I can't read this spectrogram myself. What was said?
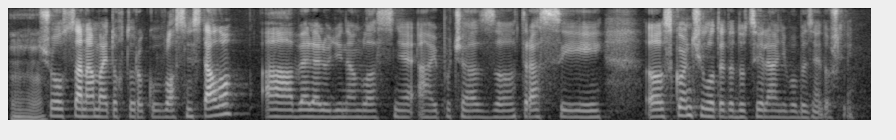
Uh-huh. Čo sa nám aj tohto roku vlastne stalo a veľa ľudí nám vlastne aj počas uh, trasy uh, skončilo, teda do cieľa ani vôbec nedošli.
